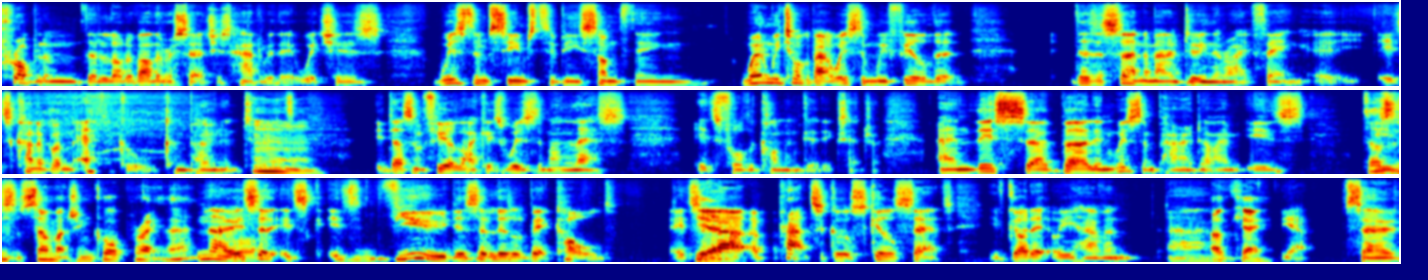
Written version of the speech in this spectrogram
problem that a lot of other researchers had with it, which is wisdom seems to be something. When we talk about wisdom, we feel that there's a certain amount of doing the right thing. It- it's kind of an ethical component to it Mm. it doesn't feel like it's wisdom unless it's for the common good, etc. And this uh, Berlin wisdom paradigm is Doesn't is- so much incorporate that? no, it's a, it's it's viewed as a little bit cold. It's Yeah. about a practical skill set. You've got it or you haven't. Um, okay. So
